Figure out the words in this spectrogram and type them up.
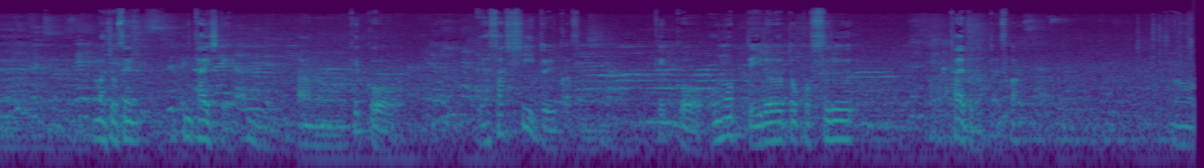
えーまあ、女性に対して、あの結構優しいというかその結構思っていろいろとこうするタイプだったんですか？その例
